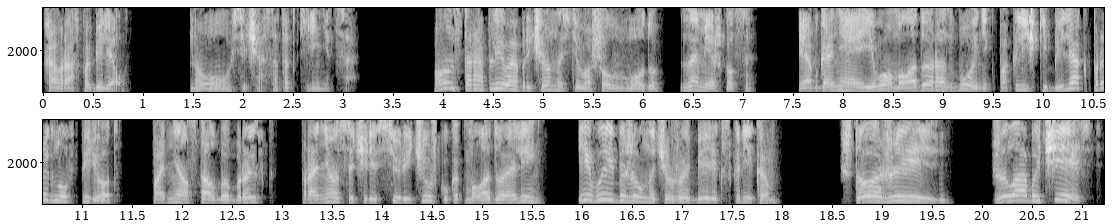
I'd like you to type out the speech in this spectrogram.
Хаврах побелел. Ну, сейчас этот кинется. Он с торопливой обреченностью вошел в воду, замешкался, и, обгоняя его, молодой разбойник по кличке Беляк прыгнул вперед, поднял столбы брызг, пронесся через всю речушку, как молодой олень, и выбежал на чужой берег с криком что жизнь? Жила бы честь!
